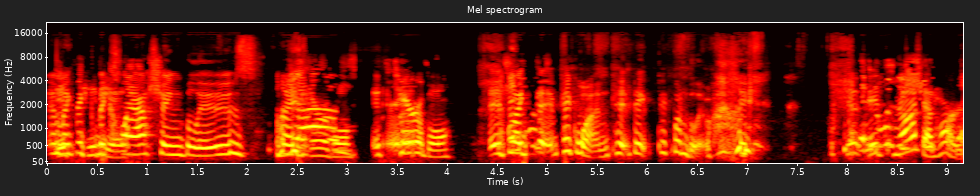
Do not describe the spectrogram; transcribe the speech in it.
and like the, the, clashing blues. Like, yes! terrible. It's terrible. It's and like pick one. Pick pick, pick one blue. it's not that hard.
